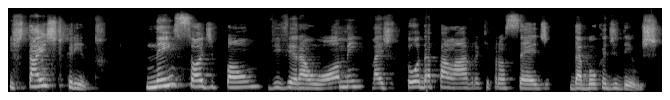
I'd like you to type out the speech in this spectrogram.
Está escrito: Nem só de pão viverá o homem, mas de toda a palavra que procede da boca de Deus.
